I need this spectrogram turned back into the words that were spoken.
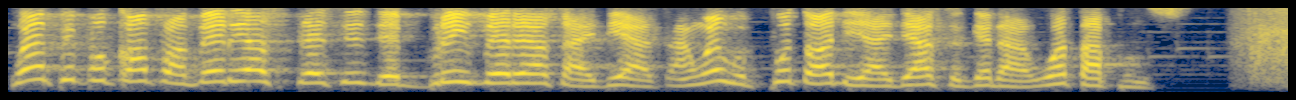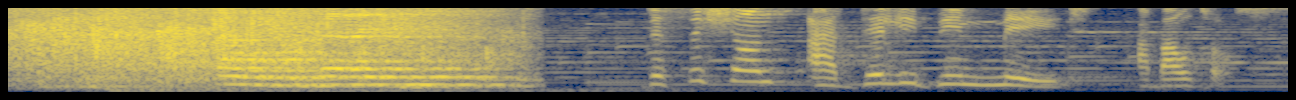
When people come from various places, they bring various ideas. And when we put all the ideas together, what happens? decisions are daily being made about us.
